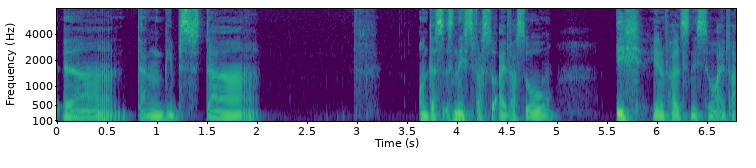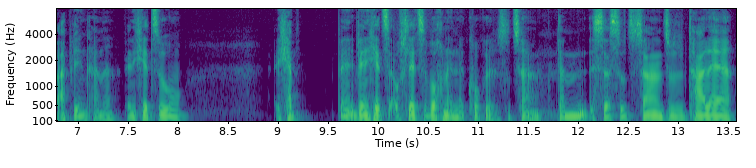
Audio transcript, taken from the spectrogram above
äh, dann gibt es da, und das ist nichts, was du einfach so, ich jedenfalls nicht so einfach ablehnen kann. Ne? Wenn ich jetzt so, ich habe, wenn, wenn ich jetzt aufs letzte Wochenende gucke, sozusagen, dann ist das sozusagen so totaler,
